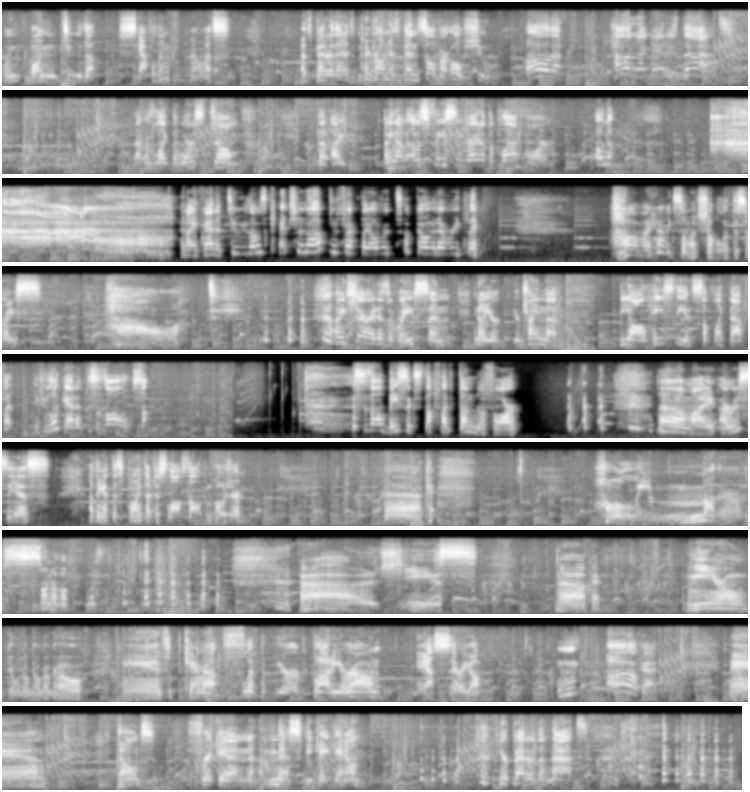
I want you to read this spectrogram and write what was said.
Boing, boing to the scaffolding. Well, that's... That's better than it's, my run has been so far. Oh, shoot. Oh, that... How did I manage that? That was like the worst jump that I... I mean, I, I was facing right at the platform. Oh, no! Ah! And I had it too because I was catching up. In fact, I overtook him and everything. How am I having so much trouble with this race? How? I mean, sure, it is a race, and, you know, you're you're trying to be all hasty and stuff like that, but if you look at it, this is all some... this is all basic stuff I've done before. oh my, Arceus. I think at this point I've just lost all composure. Uh, okay. Holy mother of son of a... oh, jeez. Oh, okay. Go, go, go, go, go. And flip the camera, flip your body around. Yes, there we go. Mm, okay. And don't frickin' miss, PK Cam. You're better than that.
